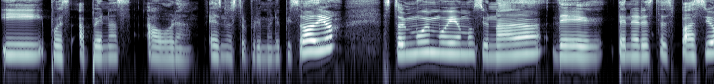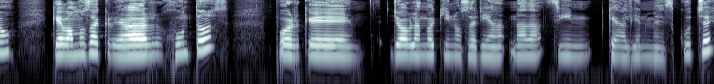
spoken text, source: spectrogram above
Y pues apenas ahora es nuestro primer episodio. Estoy muy, muy emocionada de tener este espacio que vamos a crear juntos porque yo hablando aquí no sería nada sin que alguien me escuche.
